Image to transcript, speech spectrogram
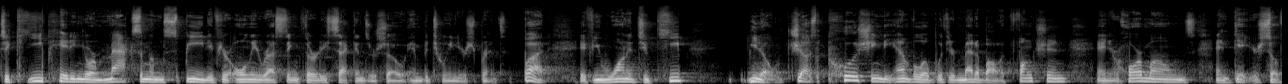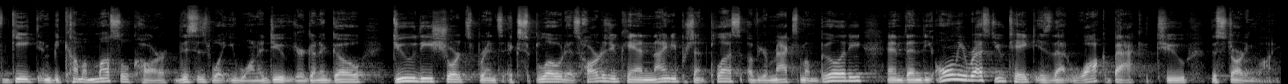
to keep hitting your maximum speed if you're only resting 30 seconds or so in between your sprints. But if you wanted to keep you know, just pushing the envelope with your metabolic function and your hormones and get yourself geeked and become a muscle car, this is what you want to do. You're going to go do these short sprints, explode as hard as you can, 90% plus of your maximum ability, and then the only rest you take is that walk back to the starting line.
